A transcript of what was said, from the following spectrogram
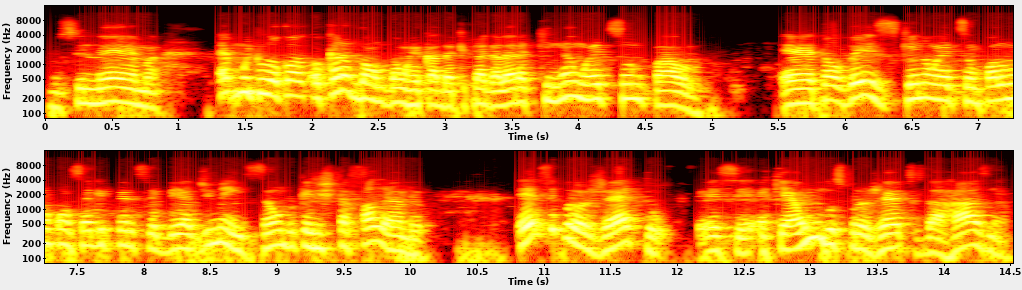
no cinema. É muito louco. Eu quero dar um, dar um recado aqui para a galera que não é de São Paulo é, talvez quem não é de São Paulo não consegue perceber a dimensão do que a gente está falando. Esse projeto, esse é que é um dos projetos da Rasna,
